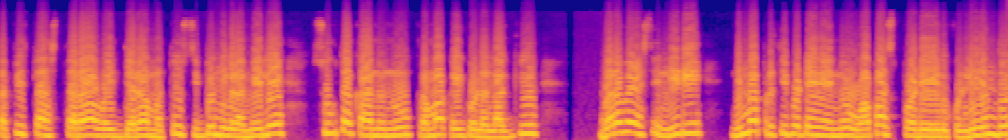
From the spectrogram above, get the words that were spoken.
ತಪ್ಪಿತಸ್ಥರ ವೈದ್ಯರ ಮತ್ತು ಸಿಬ್ಬಂದಿಗಳ ಮೇಲೆ ಸೂಕ್ತ ಕಾನೂನು ಕ್ರಮ ಕೈಗೊಳ್ಳಲಾಗಿ ಭರವಸೆ ನೀಡಿ ನಿಮ್ಮ ಪ್ರತಿಭಟನೆಯನ್ನು ವಾಪಸ್ ಪಡೆದುಕೊಳ್ಳಿ ಎಂದು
